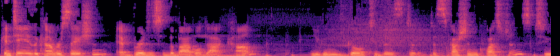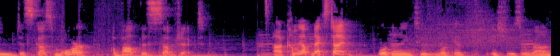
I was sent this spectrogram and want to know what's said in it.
Continue the conversation at bridgestothebible.com. You can go to this discussion questions to discuss more about this subject. Uh, coming up next time, we're going to look at issues around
